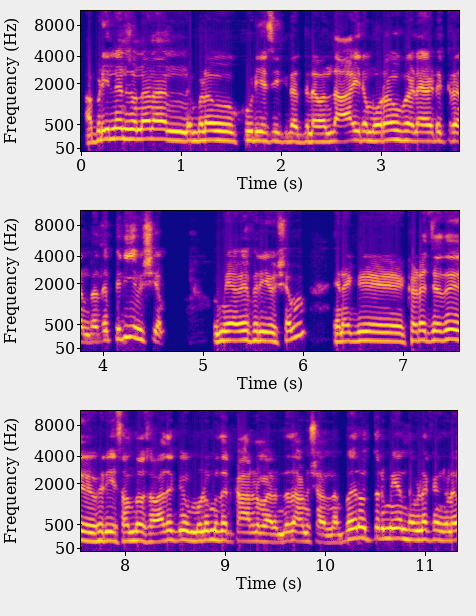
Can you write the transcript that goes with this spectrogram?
அப்படி இல்லைன்னு சொன்னா நான் இவ்வளவு கூடிய சீக்கிரத்துல வந்து ஆயிரம் உறவுகளை எடுக்கிறன்றது பெரிய விஷயம். உண்மையாவே பெரிய விஷயம். எனக்கு கிடைச்சது பெரிய சந்தோஷம். அதுக்கு முழுமுதற் காரணமா இருந்தது அனுஷான் தான். வேற ஒருத்தருமே அந்த விளக்கங்களை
